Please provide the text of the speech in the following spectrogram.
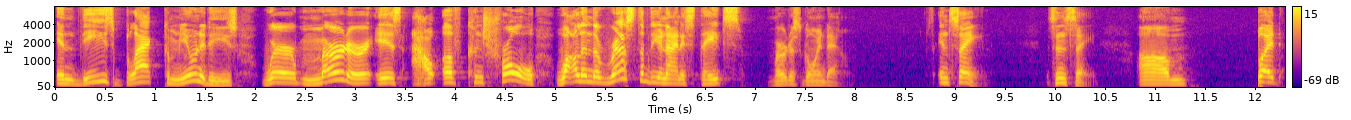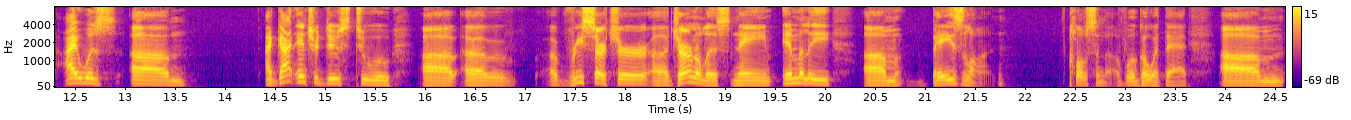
in these black communities where murder is out of control, while in the rest of the United States, murder's going down. It's insane. It's insane. Um, but I was, um, I got introduced to uh, a, a, researcher, a journalist named Emily um, Bazelon. Close enough. We'll go with that um,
